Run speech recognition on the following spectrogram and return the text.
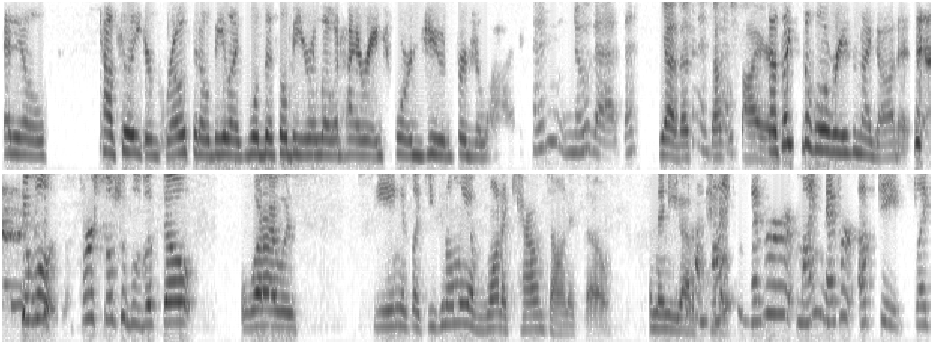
and it'll calculate your growth, it'll be like, well, this will be your low and high range for June for July. I didn't know that. That's Yeah, That's that's kinda that's fire. That's like the whole reason I got it. Yeah, well, for Social Bluebook though, what I was seeing is like you can only have one account on it though, and then you yeah, gotta pay. mine never, mine never updates. Like,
